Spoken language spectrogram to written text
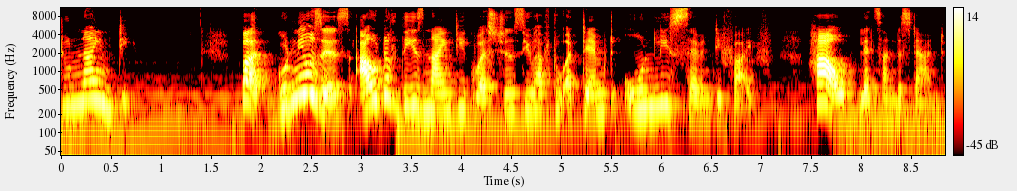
to 90. But good news is, out of these 90 questions, you have to attempt only 75. How? Let's understand.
